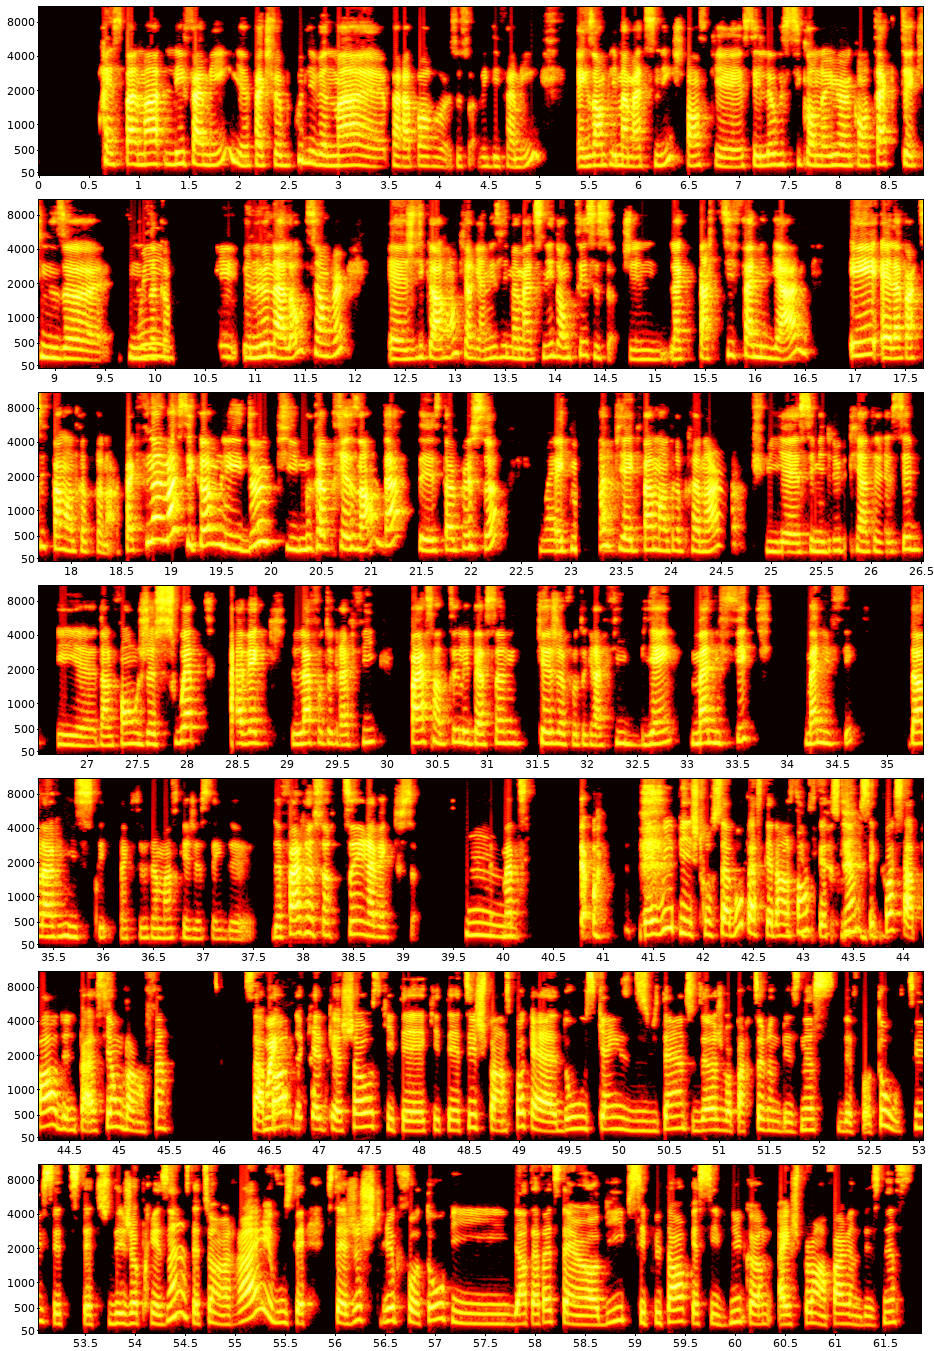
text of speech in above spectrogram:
principalement les familles. Fait que je fais beaucoup d'événements euh, par rapport, euh, ça, avec des familles. Exemple, les mamatinées. Je pense que c'est là aussi qu'on a eu un contact qui nous a, qui nous a une l'une à l'autre, si on veut. Euh, Julie Caron qui organise les mamatinées. Donc, tu sais, c'est ça. J'ai la partie familiale et euh, la partie femme entrepreneur. Fait que finalement, c'est comme les deux qui me représentent. Hein? C'est un peu ça. Ouais. Être maman puis être femme entrepreneur. Puis c'est mes deux clientèles cibles. Et dans le fond, je souhaite avec la photographie faire sentir les personnes que je photographie bien, magnifiques, magnifiques, dans leur unicité. Fait que c'est vraiment ce que j'essaie de, de faire ressortir avec tout ça. Hmm. Ma petite... Ben oui, puis je trouve ça beau parce que dans le fond, ce que tu aimes, c'est quoi? Ça part d'une passion d'enfant? Ça part de quelque chose qui était, qui était, tu sais, je pense pas qu'à 12, 15, 18 ans, tu dis, ah, je vais partir une business de photo, tu sais, c'était-tu déjà présent? C'était-tu un rêve ou c'était juste je trip photo puis dans ta tête c'était un hobby puis c'est plus tard que c'est venu comme, hey, je peux en faire une business?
